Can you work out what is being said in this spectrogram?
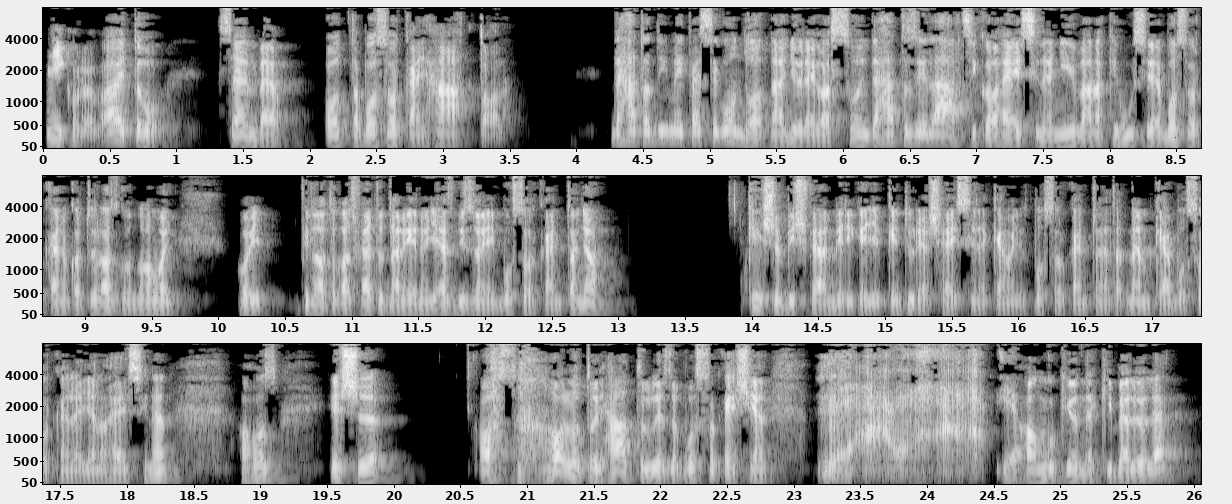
nyikor az ajtó, szembe ott a boszorkány háttal. De hát addig még persze gondolhatná egy öreg asszony, de hát azért látszik a helyszínen nyilván, aki 20 éve boszorkányokat től azt gondolom, hogy, hogy pillanatokat fel tudnám érni, hogy ez bizony egy boszorkánytanya. Később is felmérik egyébként üres helyszíneken, hogy ez boszorkánytanya, tehát nem kell boszorkány legyen a helyszínen ahhoz. És azt hallott, hogy hátul ez a boszorkány, és ilyen, ilyen hangok jönnek ki belőle,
